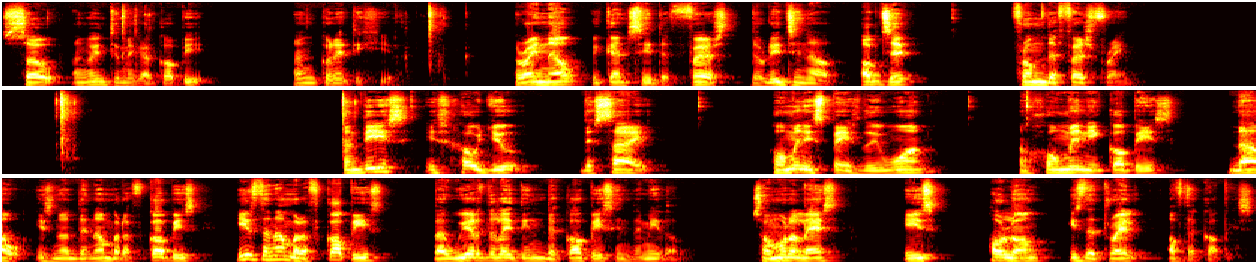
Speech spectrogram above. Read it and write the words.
So I'm going to make a copy and connect it here. Right now we can see the first, the original object from the first frame. And this is how you decide how many space do you want and how many copies. Now is not the number of copies, it's the number of copies, but we are deleting the copies in the middle. So more or less is how long is the trail of the copies.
